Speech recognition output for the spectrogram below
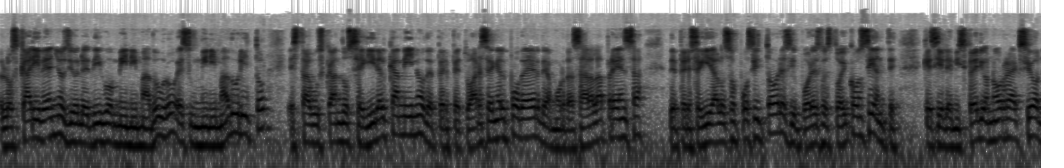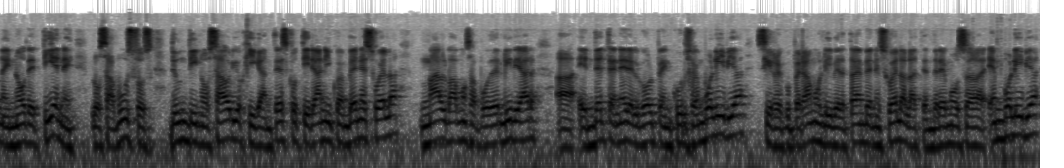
los caribeños. Yo le digo mini Maduro, es un mini Madurito. Está buscando seguir el camino de perpetuarse en el poder, de amordazar a la prensa, de perseguir a los opositores y por eso estoy consciente que si el hemisferio no reacciona y no detiene los abusos de un dinosaurio gigantesco tiránico en Venezuela, mal vamos a poder lidiar ah, en detener el golpe en curso en Bolivia. Si recuperamos libertad en Venezuela, la tendremos ah, en Bolivia.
